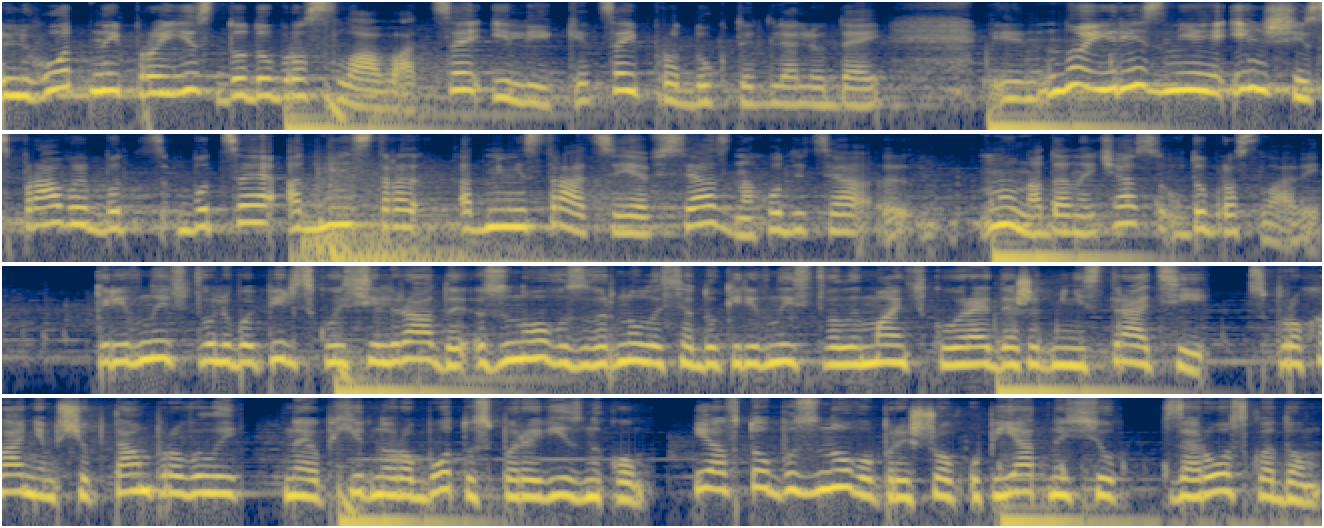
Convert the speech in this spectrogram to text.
Льготний проїзд до Доброслава це і ліки, це і продукти для людей. Ну і різні інші справи, бо, це адміністра... адміністрація вся знаходиться е, ну, на даний час в Доброславі. Керівництво Любопільської сільради знову звернулося до керівництва Лиманської райдержадміністрації з проханням, щоб там провели необхідну роботу з перевізником. І автобус знову прийшов у п'ятницю за розкладом.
